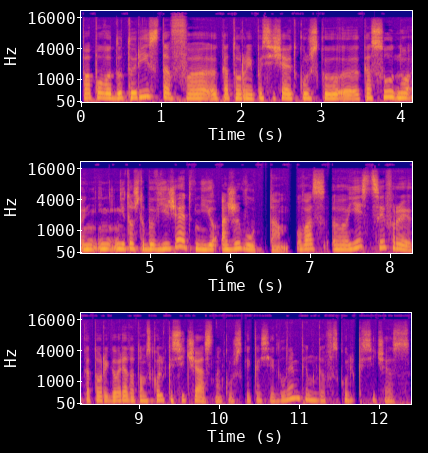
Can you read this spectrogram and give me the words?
По поводу туристов, э, которые посещают Курскую э, косу, но не то чтобы въезжают в нее, а живут там. У вас э, есть цифры, которые говорят о том, сколько сейчас на Курской косе глэмпингов, сколько сейчас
